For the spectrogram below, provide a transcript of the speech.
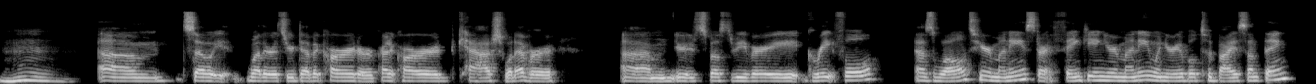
Mm. Um, so whether it's your debit card or credit card, cash, whatever, um, you're supposed to be very grateful as well to your money. Start thanking your money when you're able to buy something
